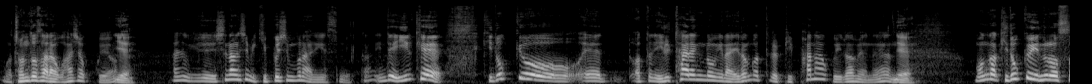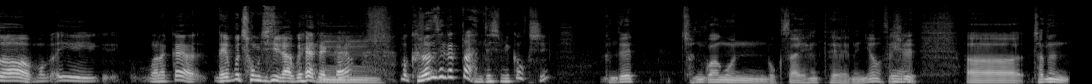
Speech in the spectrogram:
뭐 전도사라고 하셨고요. 예. 사실 이제 신앙심이 깊으신 분 아니겠습니까? 근데 이렇게 기독교의 어떤 일탈 행동이나 이런 것들을 비판하고 이러면은 예. 뭔가 기독교인으로서 뭔가 이 뭐랄까요 내부 총질이라고 해야 될까요? 음. 뭐 그런 생각도 안 드십니까 혹시? 근데 전광훈 목사의 행태는요 사실 예. 어 저는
